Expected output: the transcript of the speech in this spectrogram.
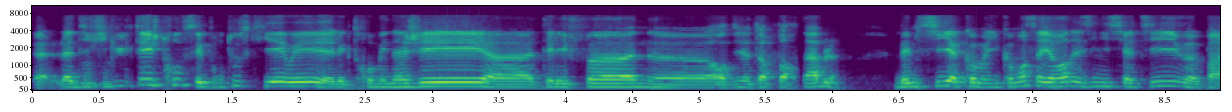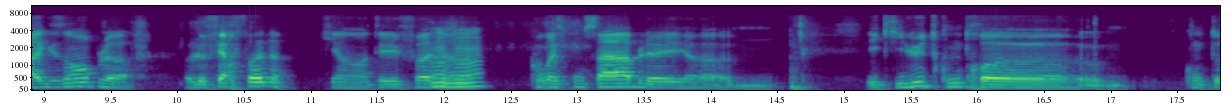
La, la difficulté, je trouve, c'est pour tout ce qui est oui, électroménager, téléphone, ordinateur portable. Même s'il commence à y avoir des initiatives, par exemple euh, le Fairphone, qui est un téléphone Mhm. co-responsable et, euh, et qui lutte contre, contre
